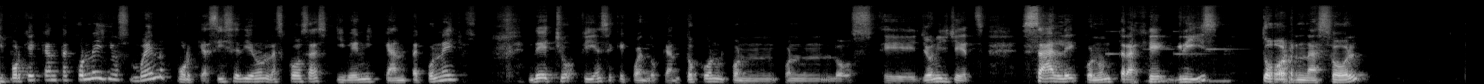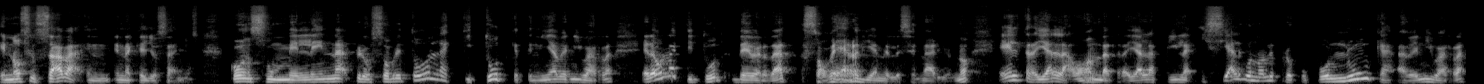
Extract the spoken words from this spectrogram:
¿Y por qué canta con ellos? Bueno, porque así se dieron las cosas y Benny canta con ellos. De hecho, fíjense que cuando cantó con, con, los eh, Johnny Jets, sale con un traje gris, tornasol, que no se usaba en, en, aquellos años, con su melena, pero sobre todo la actitud que tenía Ben Ibarra, era una actitud de verdad soberbia en el escenario, ¿no? Él traía la onda, traía la pila, y si algo no le preocupó nunca a Ben Ibarra,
